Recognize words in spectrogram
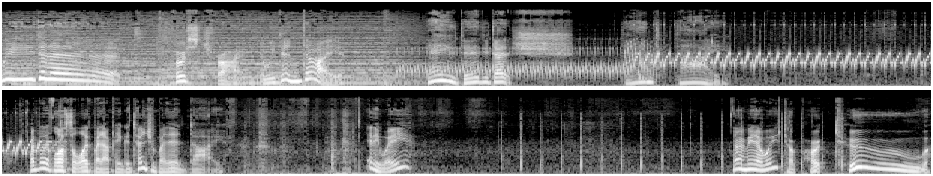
We did it! First try, and we didn't die. Yeah, you did. You died. Shh. Didn't die. I might have lost a life by not paying attention, but I didn't die. Anyway. Now I made our way to part two.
